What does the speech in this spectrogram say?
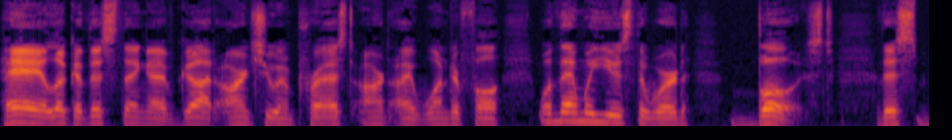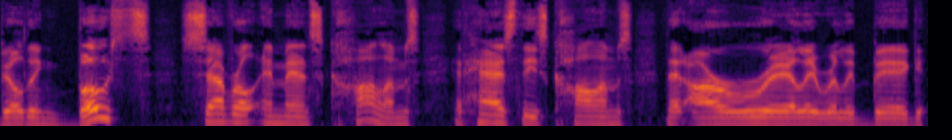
hey, look at this thing I've got. Aren't you impressed? Aren't I wonderful? Well, then we use the word boast. This building boasts several immense columns. It has these columns that are really, really big,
